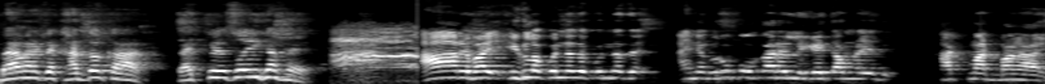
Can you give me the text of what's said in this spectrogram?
ভাই আমার একটা খাট দরকার। রাত করে সই খাবে। আরে ভাই এগুলো কন্যা দে কন্যা দে। আইনে গরু উপকারের লিগে তো আমরা এই খাট মাট বানাই।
